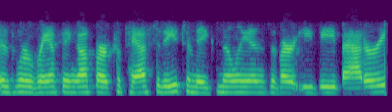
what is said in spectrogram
as we're ramping up our capacity to make millions of our EV batteries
